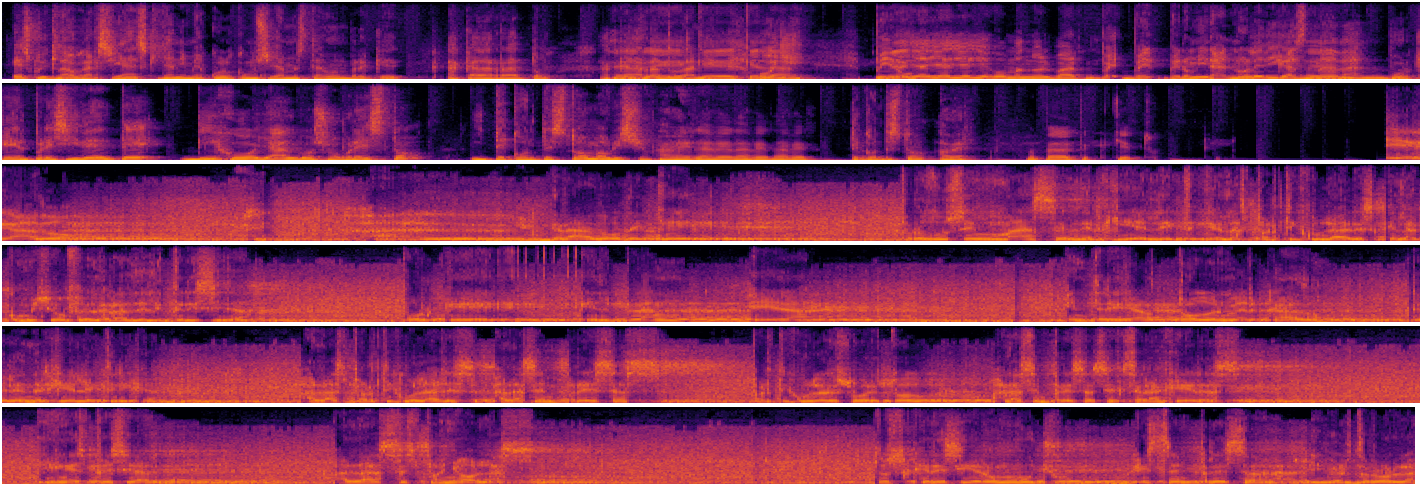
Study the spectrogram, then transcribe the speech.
Es Cuitlao García, es que ya ni me acuerdo cómo se llama este hombre que a cada rato, a cada rato la que- Oye, pero Mira, ya, ya, ya llegó Manuel Barney. Pe- pe- Pero mira, no le digas Sí, nada porque el presidente dijo hoy algo sobre esto y te contestó, Mauricio. A ver, a ver, a ver, a ver. Te contestó, a ver. No, espérate, quieto. He llegado sí, al grado de que producen más energía eléctrica las particulares que la Comisión Federal de Electricidad, porque el plan era entregar todo el mercado de la energía eléctrica a las particulares, a las empresas particulares, sobre todo a las empresas extranjeras. Y en especial a las españolas. Entonces crecieron mucho. Esta empresa Iberdrola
